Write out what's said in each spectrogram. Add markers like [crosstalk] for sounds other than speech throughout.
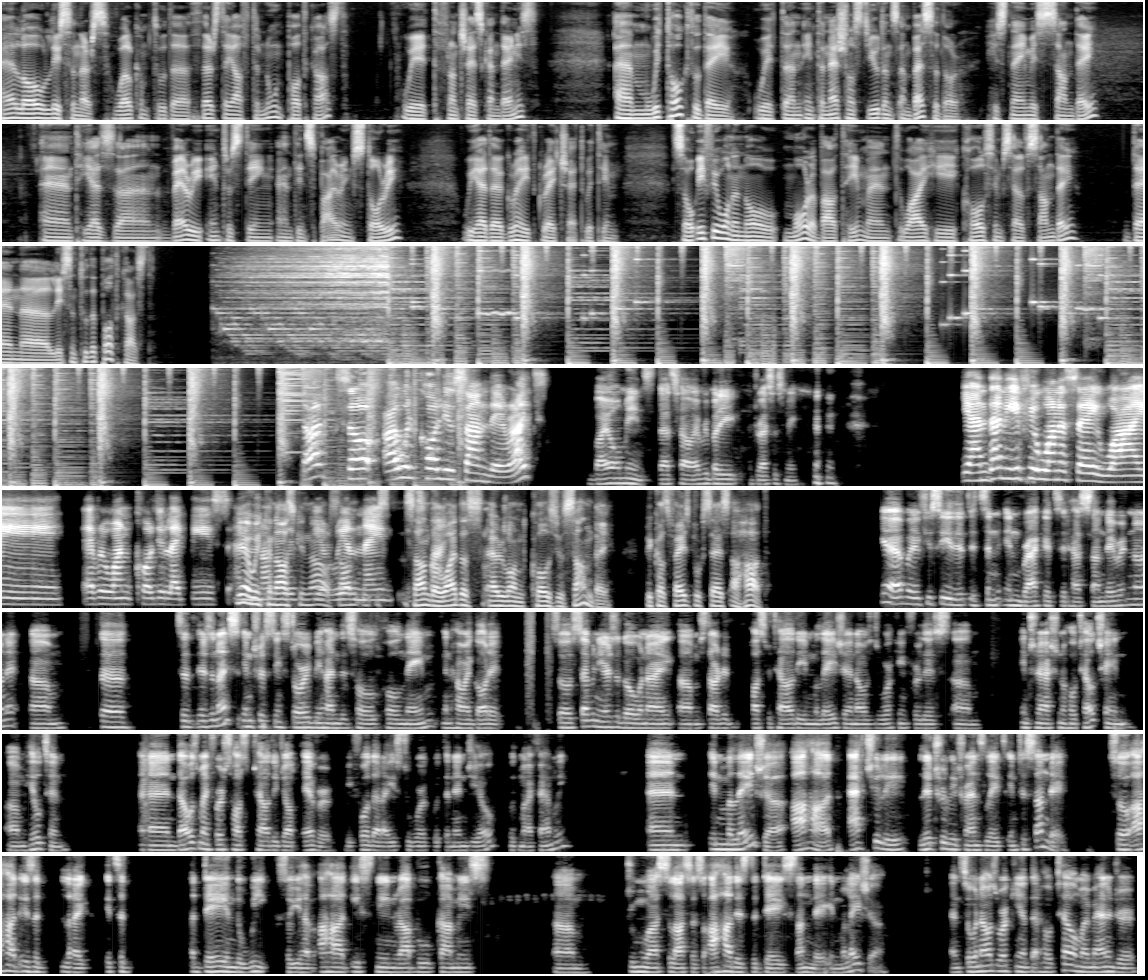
Hello, listeners. Welcome to the Thursday afternoon podcast with Francesca and Denis. Um, we talk today with an international students ambassador. His name is Sunday, and he has a very interesting and inspiring story. We had a great, great chat with him. So, if you want to know more about him and why he calls himself Sunday, then uh, listen to the podcast. So I will call you Sunday, right? By all means, that's how everybody addresses me. [laughs] yeah, and then if you want to say why everyone called you like this. yeah, we can ask you now. Your real name. Sunday. Why does okay. everyone calls you Sunday? Because Facebook says a Ahad. Yeah, but if you see that it's in, in brackets, it has Sunday written on it. Um, the so there's a nice, interesting story behind this whole whole name and how I got it. So seven years ago, when I um, started hospitality in Malaysia, and I was working for this um, international hotel chain, um, Hilton, and that was my first hospitality job ever. Before that i used to work with an ngo with my family. And in malaysia ahad actually literally translates into sunday. So ahad is a like it's a a day in the week. So you have ahad isnin rabu kamis um jumu'ah selasa. So ahad is the day sunday in malaysia. And so when i was working at that hotel my manager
